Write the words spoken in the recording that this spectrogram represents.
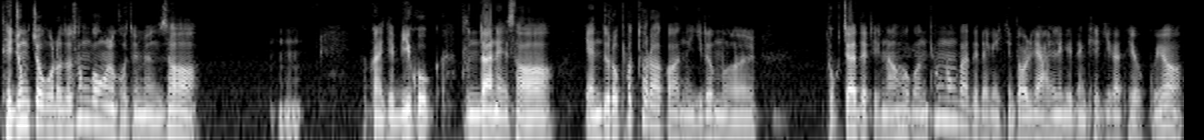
대중적으로도 성공을 거두면서 음, 약간 이제 미국 문단에서 앤드루 포터라고 하는 이름을 독자들이나 혹은 평론가들에게 이제 널리 알리게 된 계기가 되었고요.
